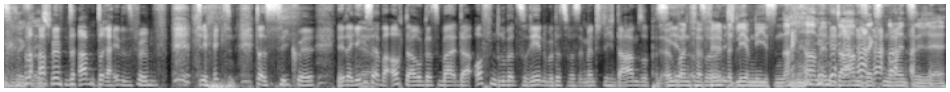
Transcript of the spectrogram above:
Alarm im Darm 3 bis 5. Direkt das Sequel. Nee, da ging es ja. aber auch darum, dass mal da offen drüber zu reden, über das, was im menschlichen Darm so passiert. Und irgendwann verfilmt so. mit Liam Neeson. Alarm im Darm 96, ey.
